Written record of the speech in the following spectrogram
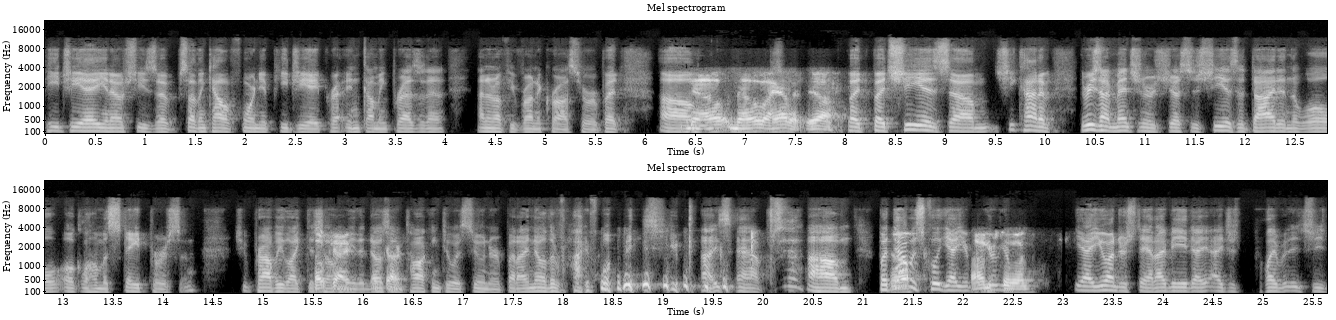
PGA? You know, she's a Southern California PGA pre- incoming president. I don't know if you've run across her, but um, no, no, I haven't. Yeah, but but she is um, she kind of the reason I mention her is just as she is a dyed in the wool Oklahoma State person. She probably like to show okay. me that knows okay. I'm talking to a sooner, but I know the rivalries you guys have. Um, but no, that was cool. Yeah, you're, you're, you're yeah, you understand. I mean, I, I just play with it. She's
